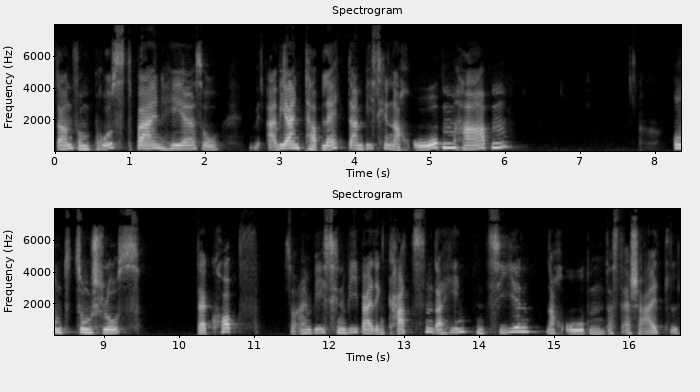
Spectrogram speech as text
Dann vom Brustbein her so wie ein Tablett ein bisschen nach oben haben und zum Schluss der Kopf so ein bisschen wie bei den Katzen da hinten ziehen nach oben, dass der Scheitel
